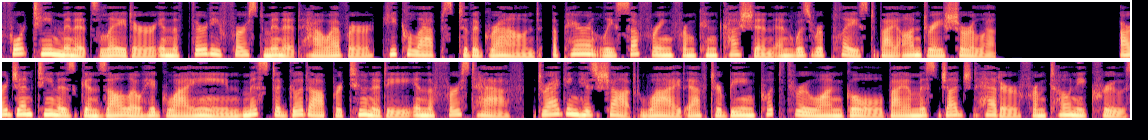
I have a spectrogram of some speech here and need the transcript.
Fourteen minutes later in the 31st minute however, he collapsed to the ground, apparently suffering from concussion and was replaced by André Schürrle. Argentina's Gonzalo Higuaín missed a good opportunity in the first half, dragging his shot wide after being put through on goal by a misjudged header from Toni Kroos.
